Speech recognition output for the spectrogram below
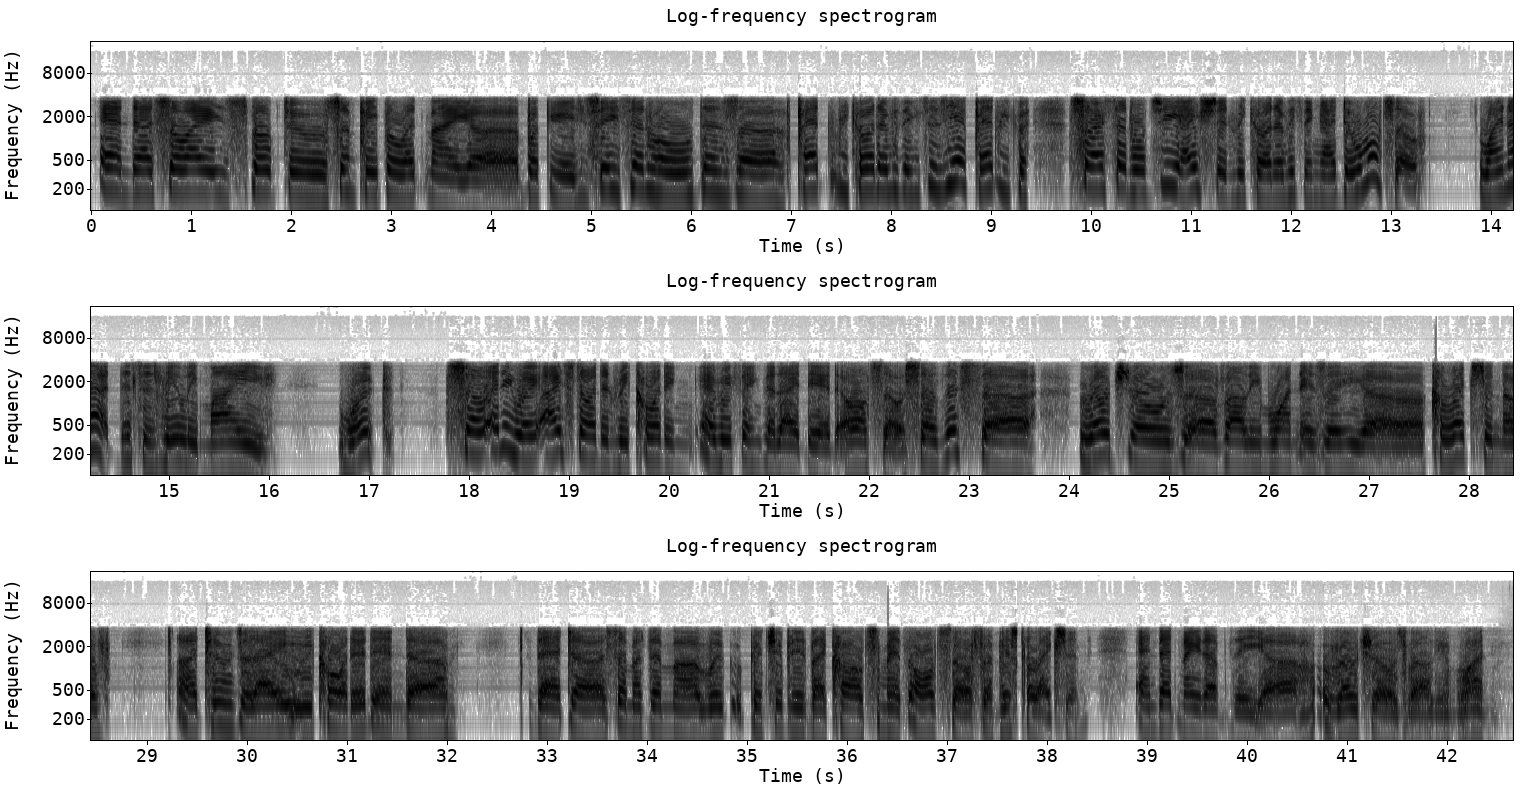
And uh, so I spoke to some people at my uh, booking agency. He said, "Well, does uh, Pat record everything?" He says, "Yeah, Pat record." So I said, "Well, gee, I should record everything I do also. Why not? This is really my work." So anyway, I started recording everything that I did also. So this uh, Roadshows uh, Volume One is a uh, collection of uh, tunes that I recorded, and uh, that uh, some of them uh, were contributed by Carl Smith also from his collection, and that made up the uh, Roadshows Volume 1.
